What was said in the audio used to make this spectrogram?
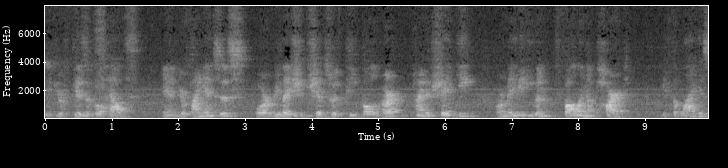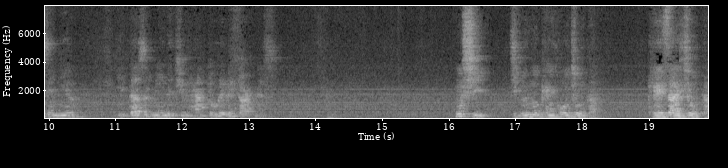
If your physical health and your finances or relationships with people are kind of shaky or maybe even falling apart, if the light is in you, it doesn't mean that you have to live in darkness. もし自分の健康状態経済状態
